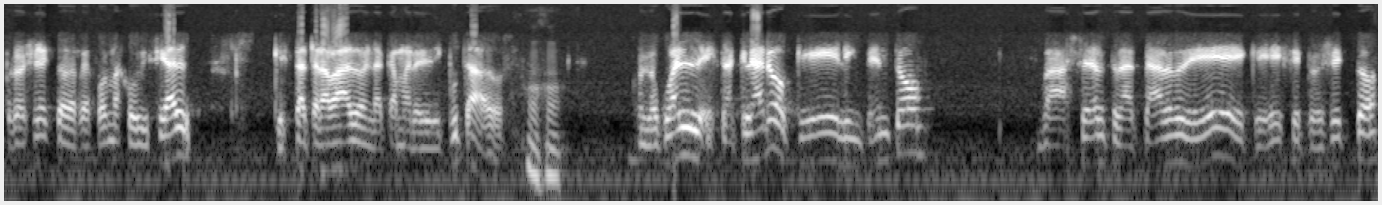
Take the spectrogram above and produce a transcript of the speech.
proyecto de reforma judicial que está trabado en la Cámara de Diputados. Con lo cual está claro que el intento va a ser tratar de que ese proyecto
